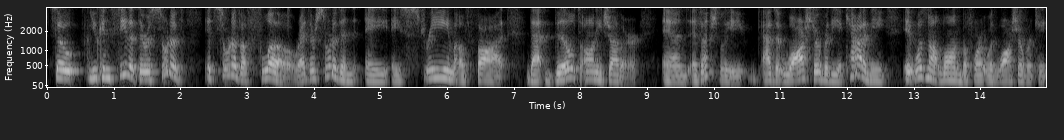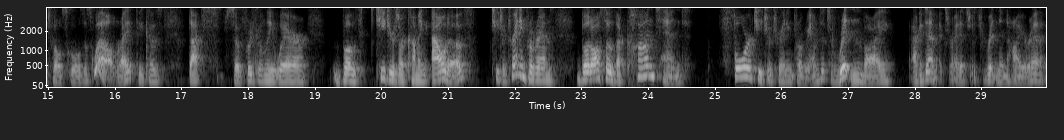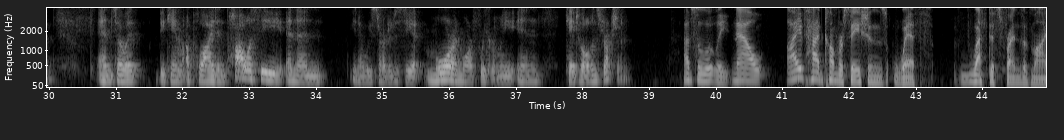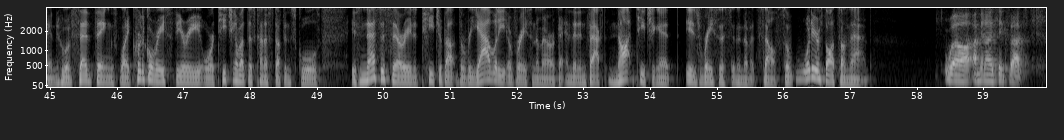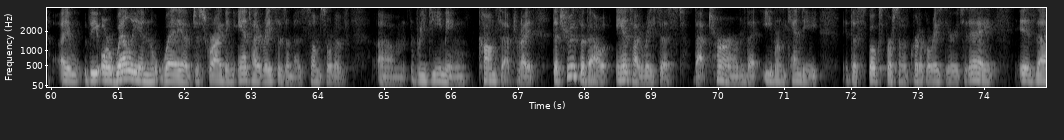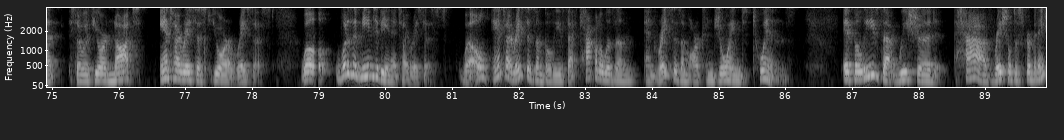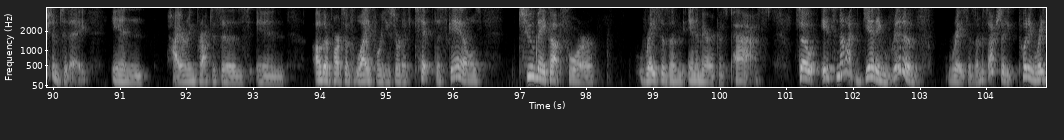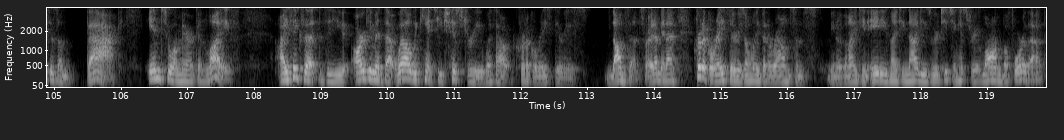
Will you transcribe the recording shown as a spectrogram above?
So you can see that there was sort of it's sort of a flow, right? There's sort of an a a stream of thought that built on each other. And eventually, as it washed over the academy, it was not long before it would wash over K 12 schools as well, right? Because that's so frequently where both teachers are coming out of teacher training programs, but also the content for teacher training programs. It's written by academics, right? It's, it's written in higher ed. And so it became applied in policy. And then, you know, we started to see it more and more frequently in K 12 instruction. Absolutely. Now, I've had conversations with leftist friends of mine who have said things like critical race theory or teaching about this kind of stuff in schools is necessary to teach about the reality of race in America, and that in fact, not teaching it is racist in and of itself. So, what are your thoughts on that? Well, I mean, I think that a, the Orwellian way of describing anti racism as some sort of um, redeeming concept, right? The truth about anti racist, that term that Ibram Kendi, the spokesperson of critical race theory today, is that so if you're not anti racist, you're a racist. Well, what does it mean to be an anti racist? Well, anti racism believes that capitalism and racism are conjoined twins. It believes that we should have racial discrimination today in hiring practices, in other parts of life where you sort of tip the scales to make up for racism in America's past. So it's not getting rid of racism, it's actually putting racism back into American life. I think that the argument that well we can't teach history without critical race theory is nonsense, right? I mean, I, critical race theory has only been around since you know the 1980s, 1990s. We were teaching history long before that,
